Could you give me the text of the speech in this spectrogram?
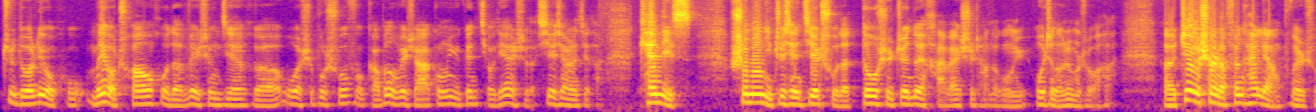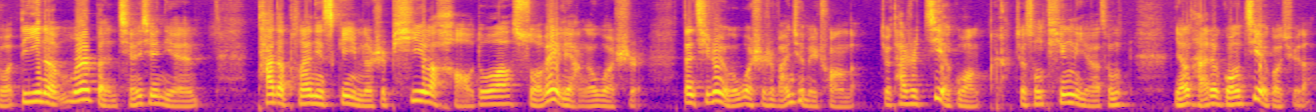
至多六户，没有窗户的卫生间和卧室不舒服，搞不懂为啥公寓跟酒店似的。谢谢校长解答，Candice，说明你之前接触的都是针对海外市场的公寓，我只能这么说哈。呃，这个事儿呢分开两部分说，第一呢，墨尔本前些年它的 planning scheme 呢是批了好多所谓两个卧室。但其中有个卧室是完全没窗的，就它是借光，就从厅里啊，从阳台的光借过去的。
